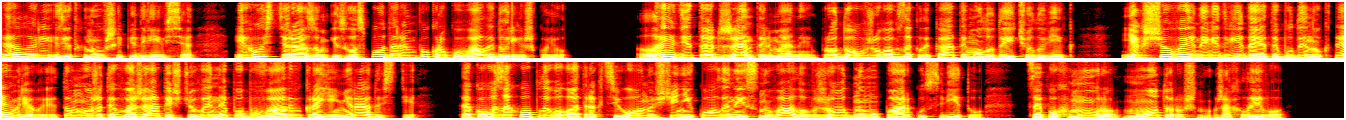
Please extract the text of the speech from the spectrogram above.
Еллері, зітхнувши, підвівся, і гості разом із господарем покрокували доріжкою. Леді та джентльмени, продовжував закликати молодий чоловік. Якщо ви не відвідаєте будинок темряви, то можете вважати, що ви не побували в країні радості. Такого захопливого атракціону ще ніколи не існувало в жодному парку світу. Це похмуро, моторошно, жахливо.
